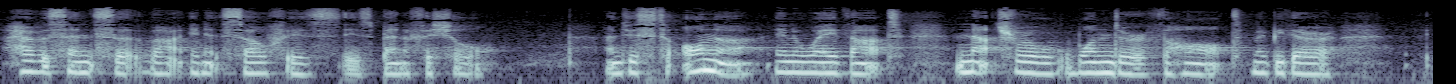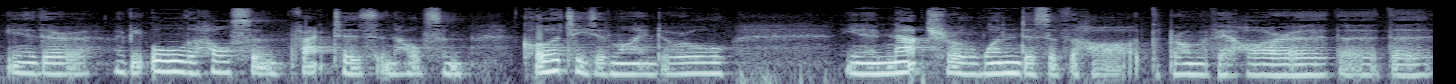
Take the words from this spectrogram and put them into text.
have a sense that that in itself is, is beneficial. And just to honour, in a way, that natural wonder of the heart. Maybe there are, you know, there are maybe all the wholesome factors and wholesome qualities of mind are all, you know, natural wonders of the heart, the Brahmavihara, the, the,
